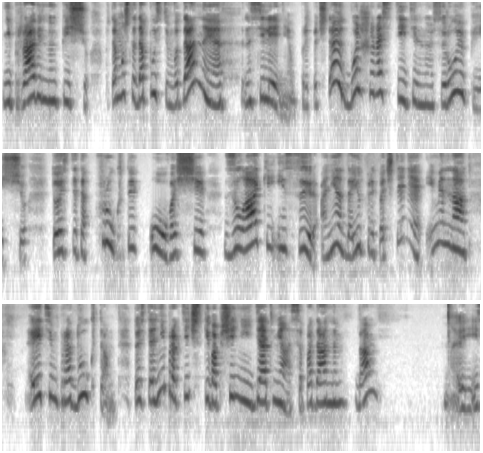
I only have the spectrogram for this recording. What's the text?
неправильную пищу. Потому что, допустим, вот данные населения предпочитают больше растительную сырую пищу. То есть это фрукты, овощи, злаки и сыр. Они отдают предпочтение именно этим продуктам. То есть они практически вообще не едят мясо, по данным, да, и,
